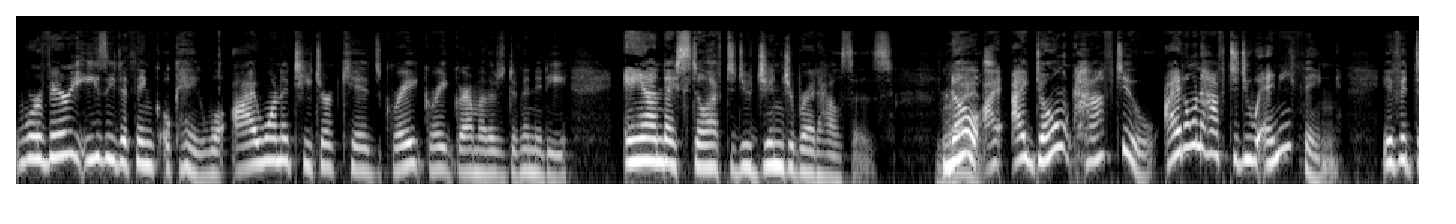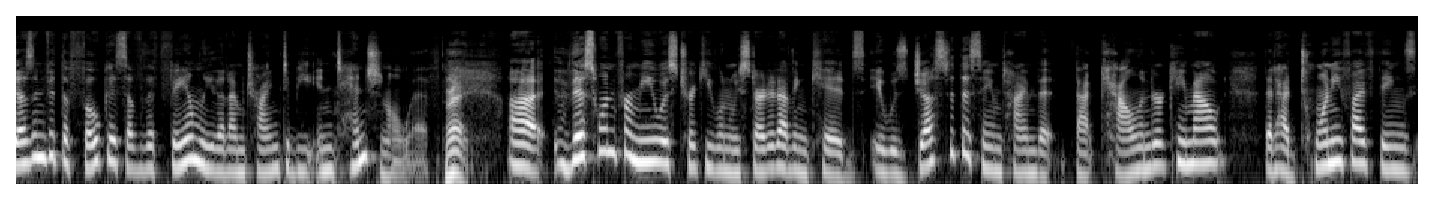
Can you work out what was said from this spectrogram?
We're very easy to think, okay, well, I want to teach our kids great great grandmother's divinity, and I still have to do gingerbread houses. No, I, I don't have to. I don't have to do anything if it doesn't fit the focus of the family that I'm trying to be intentional with. Right. Uh, this one for me was tricky when we started having kids. It was just at the same time that that calendar came out that had 25 things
